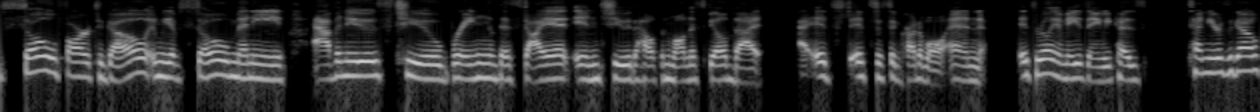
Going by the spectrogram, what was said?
so far to go and we have so many avenues to bring this diet into the health and wellness field that it's, it's just incredible. And it's really amazing because 10 years ago,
